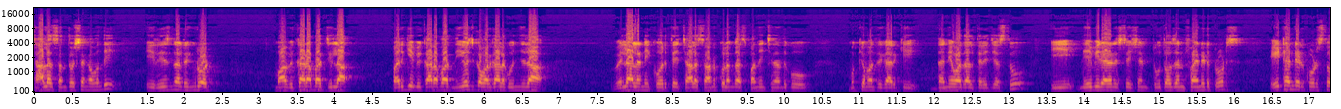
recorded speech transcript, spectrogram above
చాలా సంతోషంగా ఉంది. ఈ రీజనల్ రింగ్ రోడ్ మా వికారాబాద్ జిల్లా పరిగి వికారాబాద్ నియోజకవర్గాల గుంజిలా వెళ్ళాలని కోరితే చాలా సానుకూలంగా స్పందించినందుకు ముఖ్యమంత్రి గారికి ధన్యవాదాలు తెలియజేస్తూ ఈ navy railway station two thousand five hundred crores eight hundred క్రోడ్స్తో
